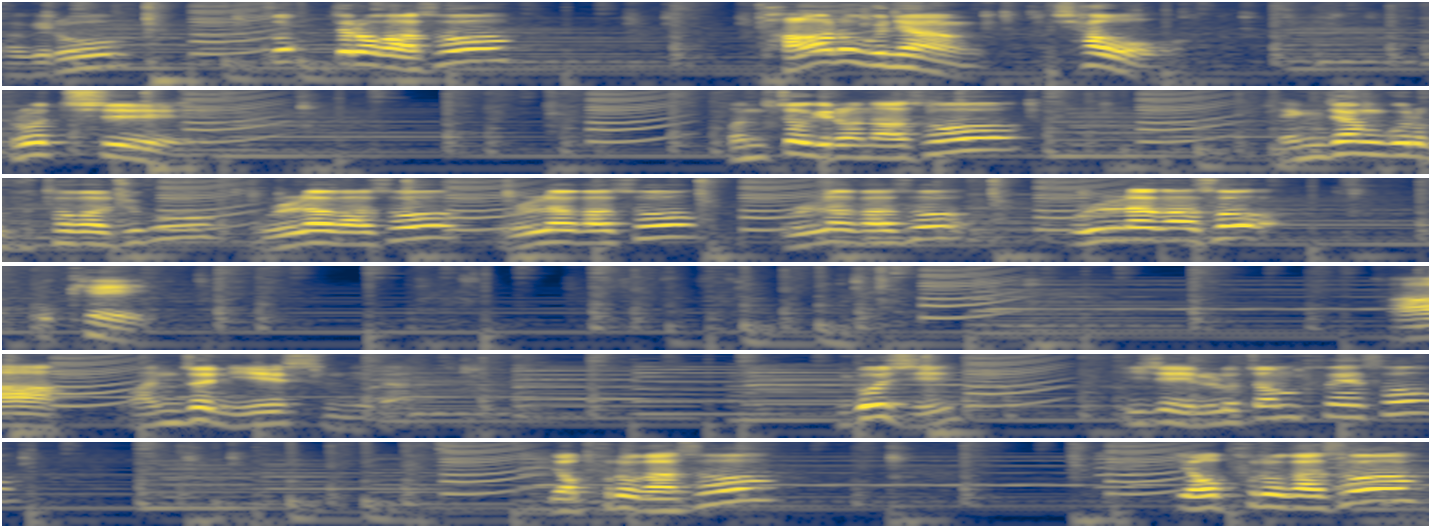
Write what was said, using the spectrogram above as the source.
여기로 쏙 들어가서 바로 그냥 샤워. 그렇지. 번쩍 일어나서 냉장고로 붙어가지고 올라가서 올라가서 올라가서 올라가서. 오케이. 아 완전 이해했습니다. 이거지. 이제 일로 점프해서 옆으로 가서 옆으로 가서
